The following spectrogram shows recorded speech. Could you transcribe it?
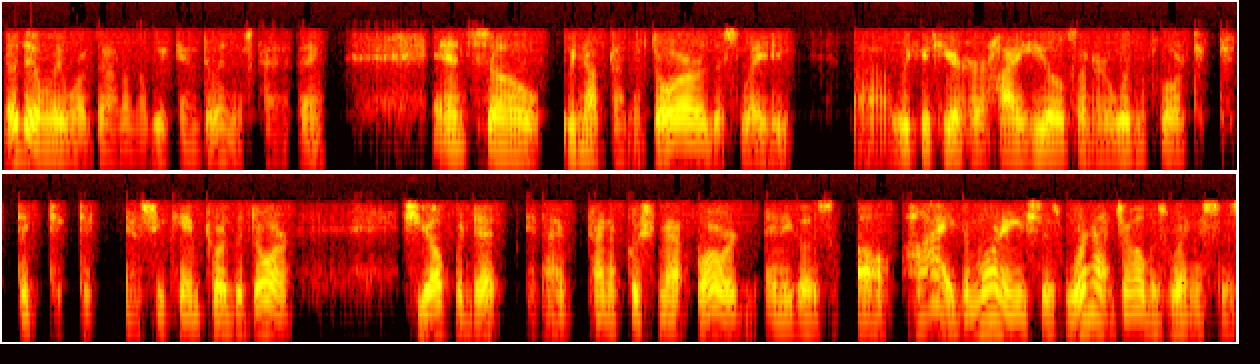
They're the only ones out on the weekend doing this kind of thing. And so we knocked on the door. This lady, uh, we could hear her high heels on her wooden floor tick, tick, tick, tick, tick. as she came toward the door, she opened it, and I kind of pushed Matt forward, and he goes, "Oh, hi, good morning." He says, "We're not Jehovah's Witnesses,"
